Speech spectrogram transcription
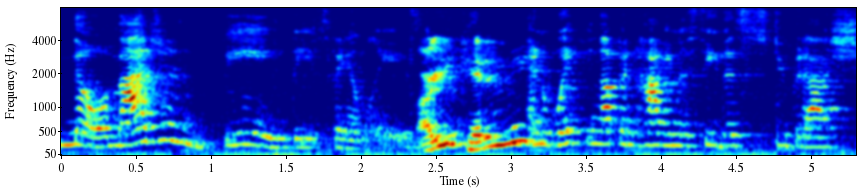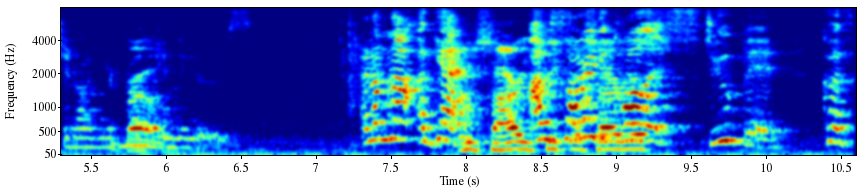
No, imagine being these families Are you kidding me? and waking up and having to see this stupid ass shit on your Bro. fucking news. And I'm not again. I'm sorry, I'm Secret sorry Service. to call it stupid because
